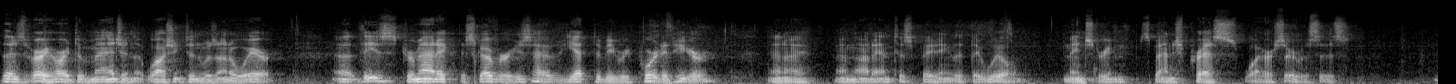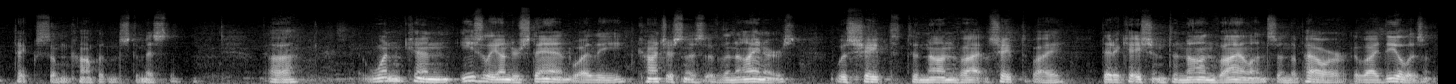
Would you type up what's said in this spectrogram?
that it's very hard to imagine that Washington was unaware. Uh, these dramatic discoveries have yet to be reported here, and I, am not anticipating that they will. Mainstream Spanish press, wire services, takes some competence to miss them. Uh, one can easily understand why the consciousness of the Niners was shaped, to non shaped by dedication to nonviolence and the power of idealism.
